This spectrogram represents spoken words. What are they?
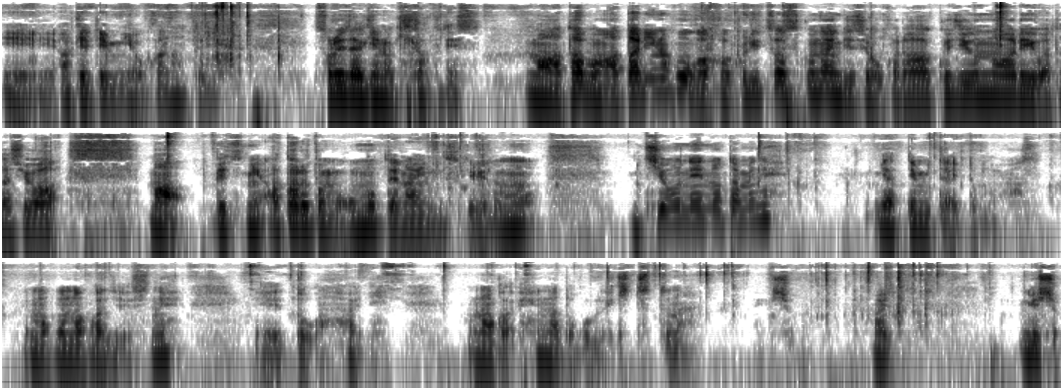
えー、開けてみようかなという、それだけの企画です。まあ多分当たりの方が確率は少ないんでしょうから、くじ運の悪い私は、まあ別に当たるとも思ってないんですけれども、一応念のためね、やってみたいと思います。まあこんな感じですね。えっ、ー、と、はい。なんか変なところで切っちゃったな。よいしょ。はい。よいしょ。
